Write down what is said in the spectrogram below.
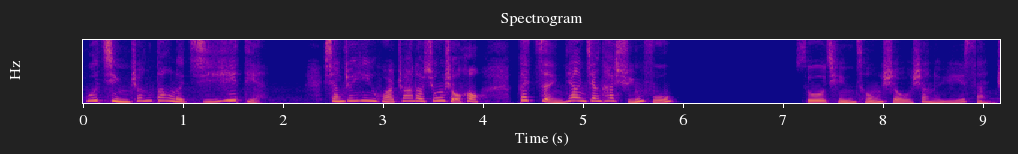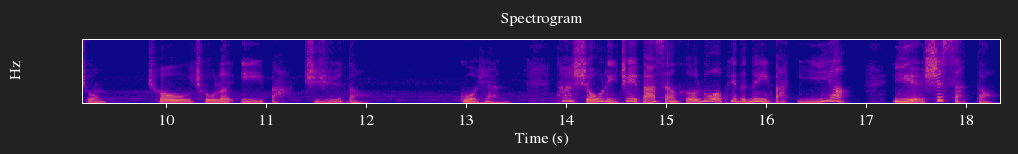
我紧张到了极点，想着一会儿抓到凶手后该怎样将他驯服。苏晴从手上的雨伞中抽出了一把直刀，果然，他手里这把伞和洛佩的那把一样，也是伞刀。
